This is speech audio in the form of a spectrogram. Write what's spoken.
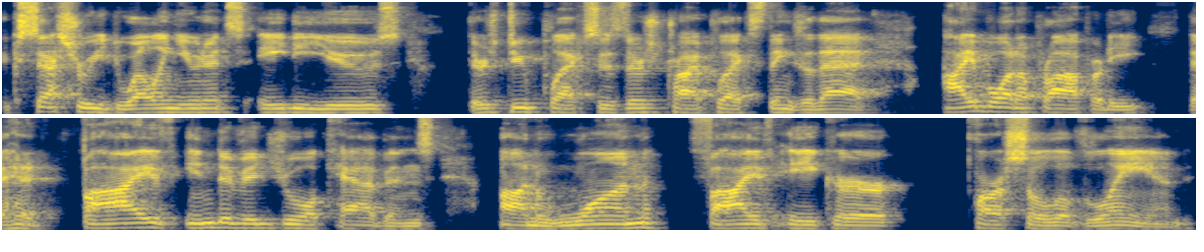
accessory dwelling units, ADUs, there's duplexes, there's triplex, things of that. I bought a property that had five individual cabins on one 5 acre parcel of land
